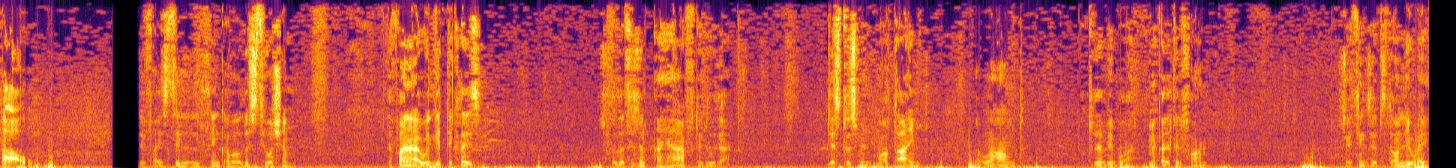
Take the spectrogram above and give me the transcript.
How? If I still think about the situation, the final I will get crazy. So for that reason, I have to do that. Just to spend more time around, to the people, make a little fun. So I think that's the only way.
